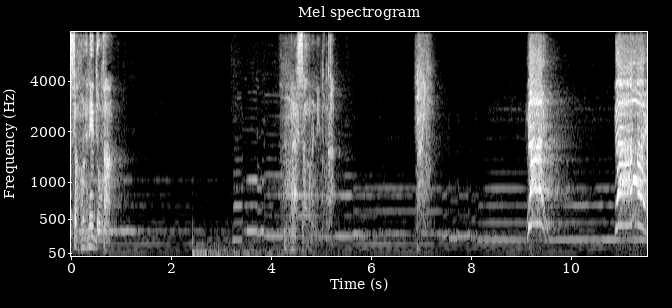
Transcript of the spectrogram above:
ऐसा होने नहीं दूँगा मैं ऐसा होने नहीं दूँगा नहीं नहीं नहीं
